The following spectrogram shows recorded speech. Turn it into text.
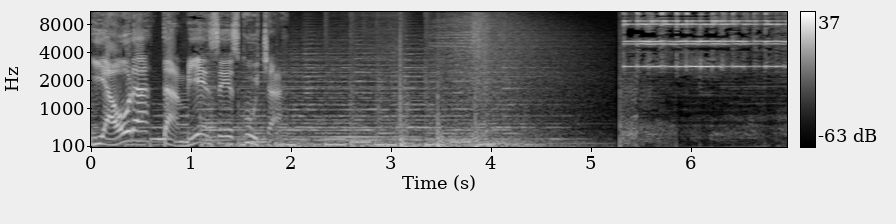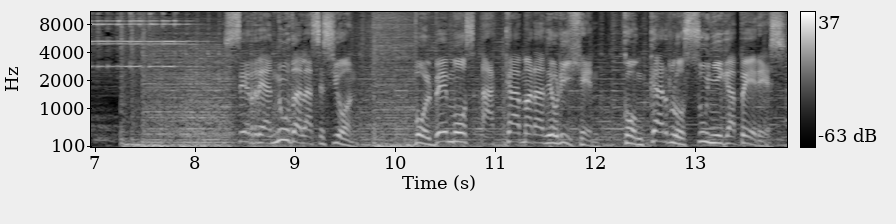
Y ahora también se escucha. Se reanuda la sesión. Volvemos a Cámara de Origen con Carlos Zúñiga Pérez.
